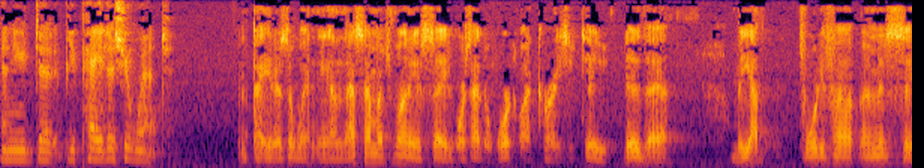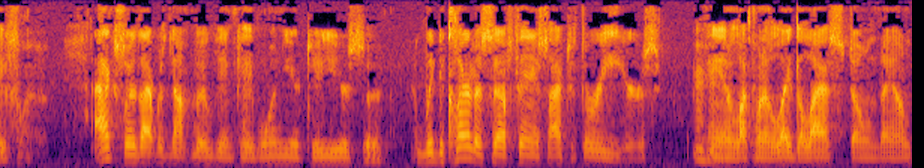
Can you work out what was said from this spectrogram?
And you did you paid as you went. and paid as I went. And that's how much money I saved. Of course, I had to work like crazy too to do that. But yeah, forty-five. Let me see. Actually, that was not moved in. Okay, one year, two years. So we declared ourselves finished after three years, and like when I laid the last stone down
